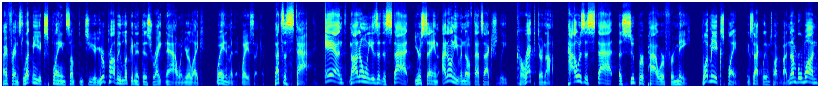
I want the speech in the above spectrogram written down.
My friends, let me explain something to you. You're probably looking at this right now and you're like, wait a minute, wait a second. That's a stat. And not only is it a stat, you're saying, I don't even know if that's actually correct or not. How is a stat a superpower for me? Let me explain exactly what I'm talking about. Number one,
